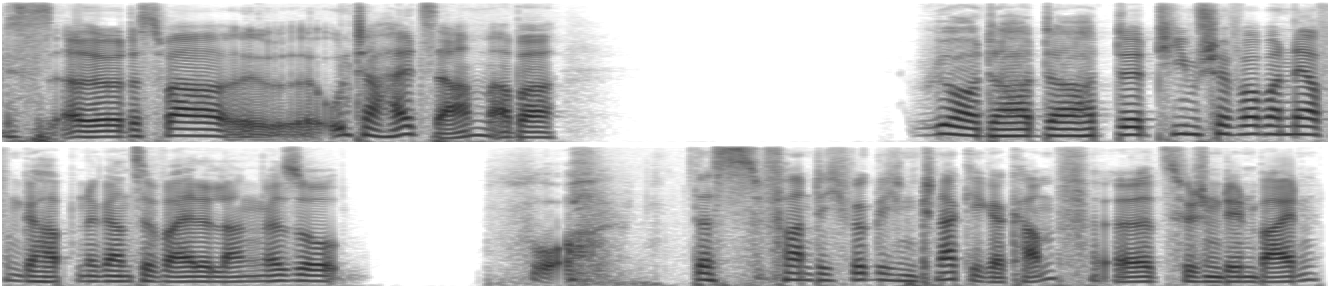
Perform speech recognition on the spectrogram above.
das, also das war äh, unterhaltsam, aber ja, da, da hat der Teamchef aber Nerven gehabt eine ganze Weile lang. Also, boah, das fand ich wirklich ein knackiger Kampf äh, zwischen den beiden.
